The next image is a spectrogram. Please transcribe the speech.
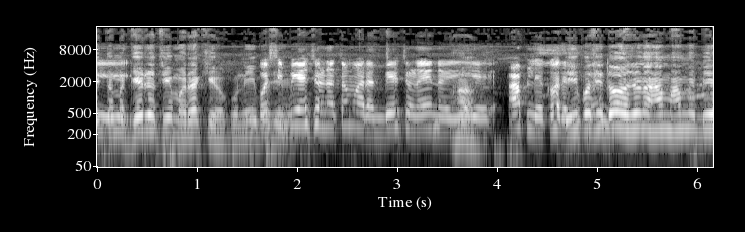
એ તમે ઘેરેથી એમાં રાખી શકો. ને પછી બે જણા તમારા બે જણા એના આપલે કરે એ પછી દસ જણા હામ હામે બે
